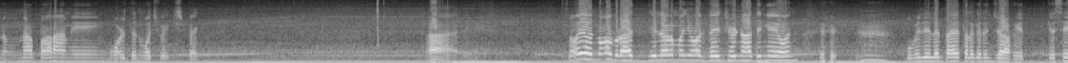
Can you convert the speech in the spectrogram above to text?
ng napakaraming more than what you expect. Ay. So ayun mga brad, yun lang naman yung adventure natin ngayon. Bumili lang tayo talaga ng jacket kasi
